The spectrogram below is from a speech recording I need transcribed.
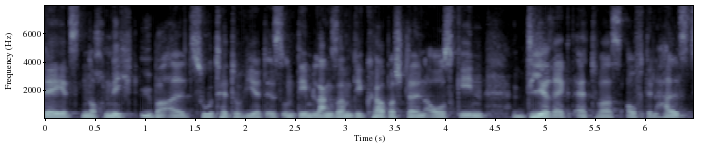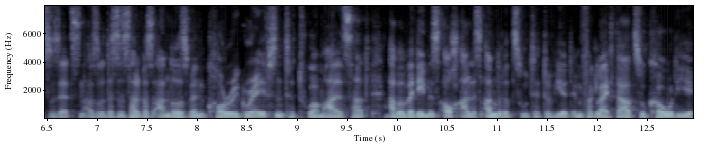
der jetzt noch nicht überall zutätowiert ist und dem langsam die Körperstellen ausgehen, direkt etwas auf den Hals zu setzen. Also das ist halt was anderes, wenn Corey Graves ein Tattoo am Hals hat, aber bei dem ist auch alles andere zutätowiert. Im Vergleich dazu Cody,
